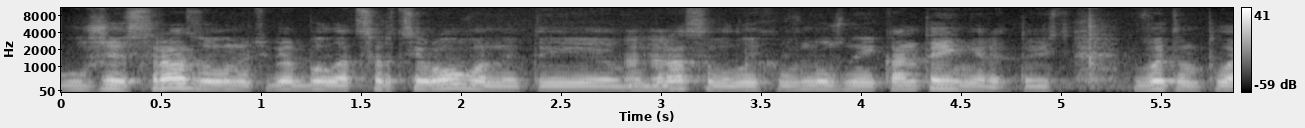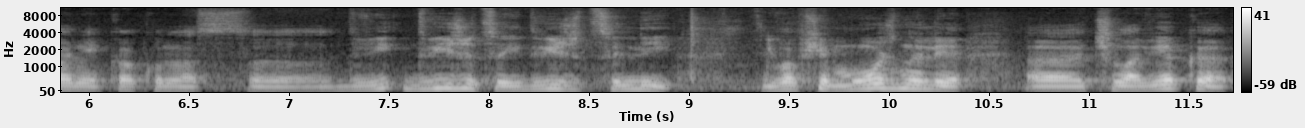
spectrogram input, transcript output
уже сразу он у тебя был отсортирован, и ты выбрасывал их в нужные контейнеры. То есть в этом плане, как у нас э, движется и движется ли. И вообще, можно ли э, человека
